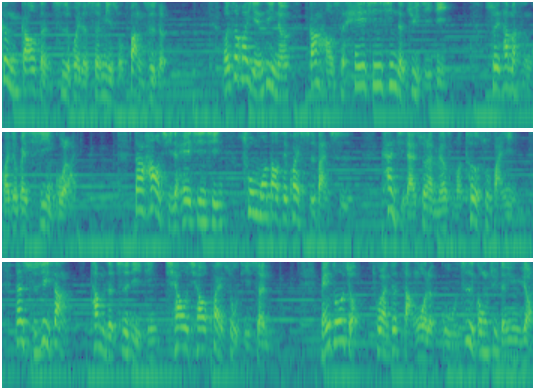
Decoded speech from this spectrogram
更高等智慧的生命所放置的。而这块岩地呢，刚好是黑猩猩的聚集地，所以他们很快就被吸引过来。当好奇的黑猩猩触摸到这块石板时，看起来虽然没有什么特殊反应，但实际上他们的智力已经悄悄快速提升。没多久，突然就掌握了骨质工具的运用。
